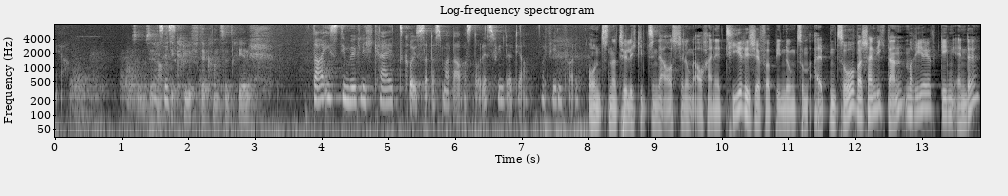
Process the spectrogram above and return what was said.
ja. Also, muss sich auf die Klüfte konzentrieren. Da ist die Möglichkeit größer, dass man da was Tolles findet, ja, auf jeden Fall. Und natürlich gibt es in der Ausstellung auch eine tierische Verbindung zum Alpenzoo. Wahrscheinlich dann, Maria, gegen Ende?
